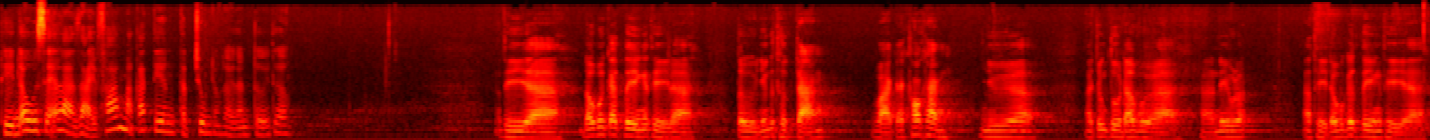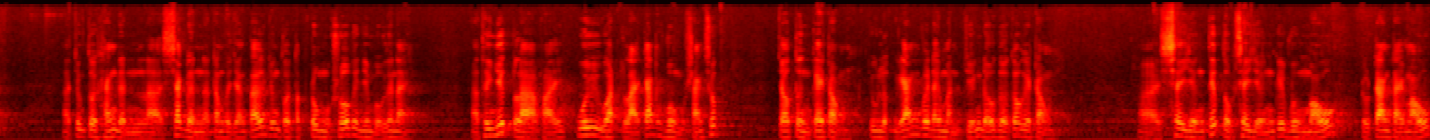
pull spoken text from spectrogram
thì đâu sẽ là giải pháp mà các tiên tập trung trong thời gian tới thưa ông? Thì à, đối với cá tiên thì là từ những cái thực trạng và cái khó khăn như à, chúng tôi đã vừa à, nêu đó. Thì đối với cá tiên thì chúng tôi khẳng định là xác định là trong thời gian tới chúng tôi tập trung một số cái nhiệm vụ thế này. Thứ nhất là phải quy hoạch lại các vùng sản xuất cho từng cây trồng chủ lực gắn với đẩy mạnh chuyển đổi cơ cấu cây trồng. À, xây dựng tiếp tục xây dựng cái vườn mẫu trụ trang trại mẫu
